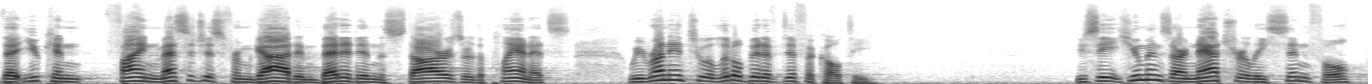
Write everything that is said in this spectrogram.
that you can find messages from God embedded in the stars or the planets, we run into a little bit of difficulty. You see, humans are naturally sinful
